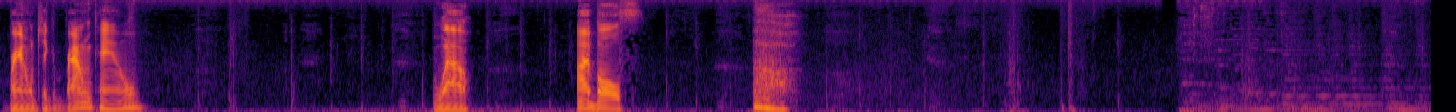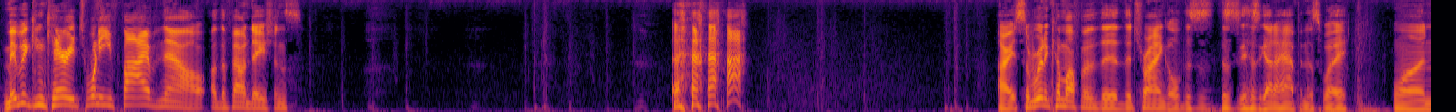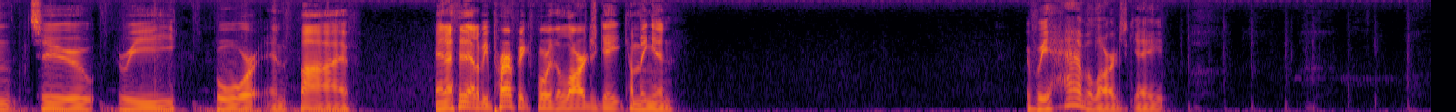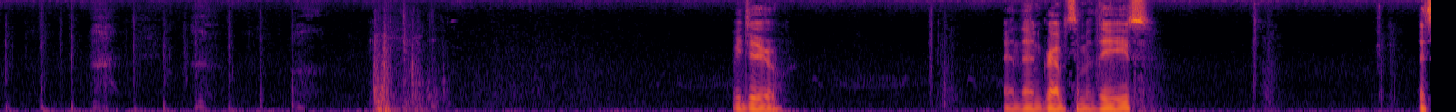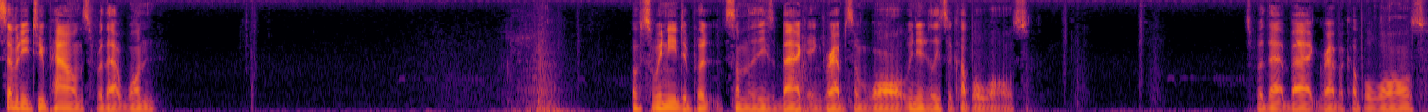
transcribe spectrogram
Brown chicken, brown cow. Wow. Eyeballs. Oh. Maybe we can carry 25 now of the foundations. All right, so we're gonna come off of the the triangle. This is this has got to happen this way. One, two, three, four, and five, and I think that'll be perfect for the large gate coming in. If we have a large gate, we do. And then grab some of these. It's 72 pounds for that one. Oh, so we need to put some of these back and grab some wall. We need at least a couple walls. Let's put that back, grab a couple walls.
